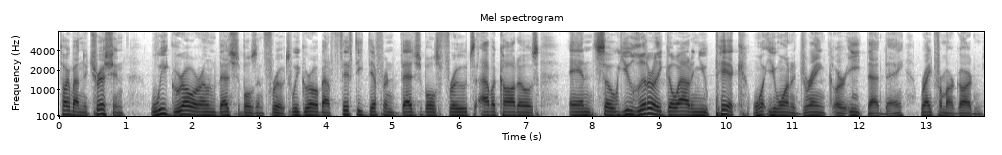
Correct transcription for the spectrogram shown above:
talk about nutrition, we grow our own vegetables and fruits. We grow about 50 different vegetables, fruits, avocados, and so you literally go out and you pick what you want to drink or eat that day right from our garden.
